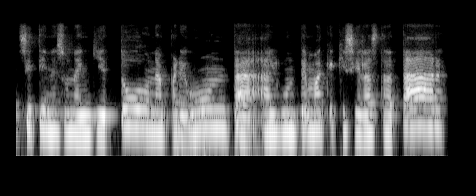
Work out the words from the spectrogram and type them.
si tienes una inquietud, una pregunta, algún tema que quisieras tratar.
